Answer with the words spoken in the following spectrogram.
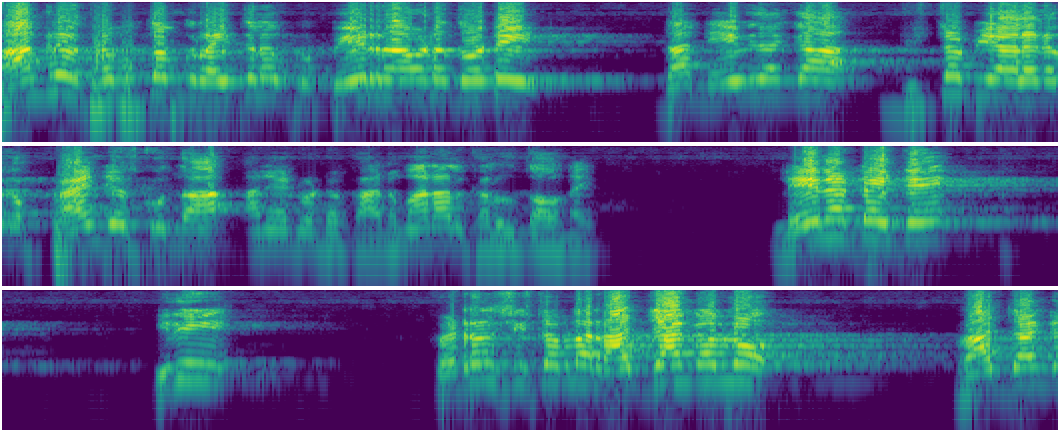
కాంగ్రెస్ ప్రభుత్వంకు రైతులకు పేరు రావడంతో దాన్ని ఏ విధంగా డిస్టర్బ్ చేయాలని ఒక ప్లాన్ చేసుకుందా అనేటువంటి ఒక అనుమానాలు కలుగుతూ ఉన్నాయి. లేనట్టయితే ఇది ఫెడరల్ సిస్టంలో రాజ్యాంగంలో రాజ్యాంగ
